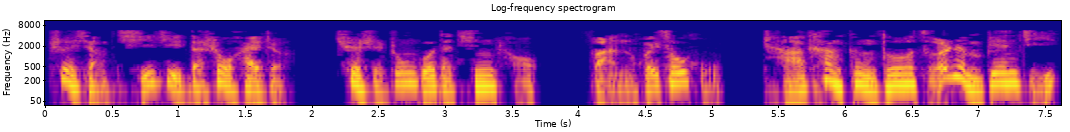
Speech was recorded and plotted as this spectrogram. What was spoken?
这项奇迹的受害者却是中国的清朝。返回搜狐，查看更多责任编辑。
